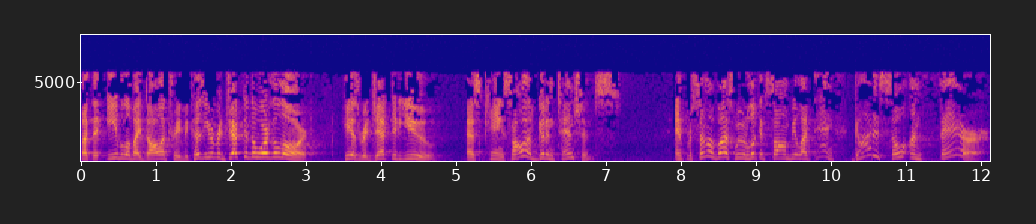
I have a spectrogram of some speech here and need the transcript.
like the evil of idolatry. Because you have rejected the word of the Lord, he has rejected you as king. Saul had good intentions. And for some of us, we would look at Saul and be like, dang, God is so unfair.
